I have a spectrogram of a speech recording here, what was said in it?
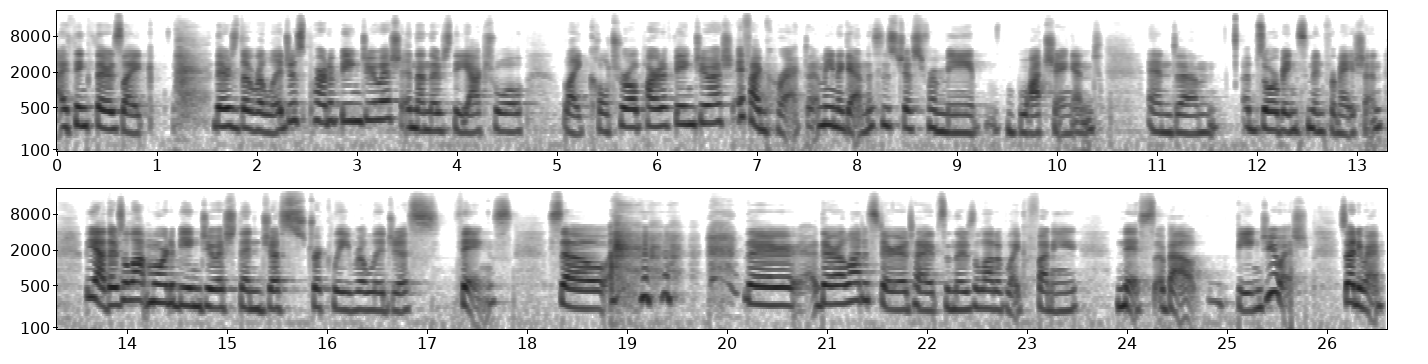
I think there's like, there's the religious part of being Jewish, and then there's the actual like cultural part of being Jewish, if I'm correct. I mean, again, this is just from me watching and and um, absorbing some information. But yeah, there's a lot more to being Jewish than just strictly religious things. So there there are a lot of stereotypes and there's a lot of like funniness about being Jewish. So anyway,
